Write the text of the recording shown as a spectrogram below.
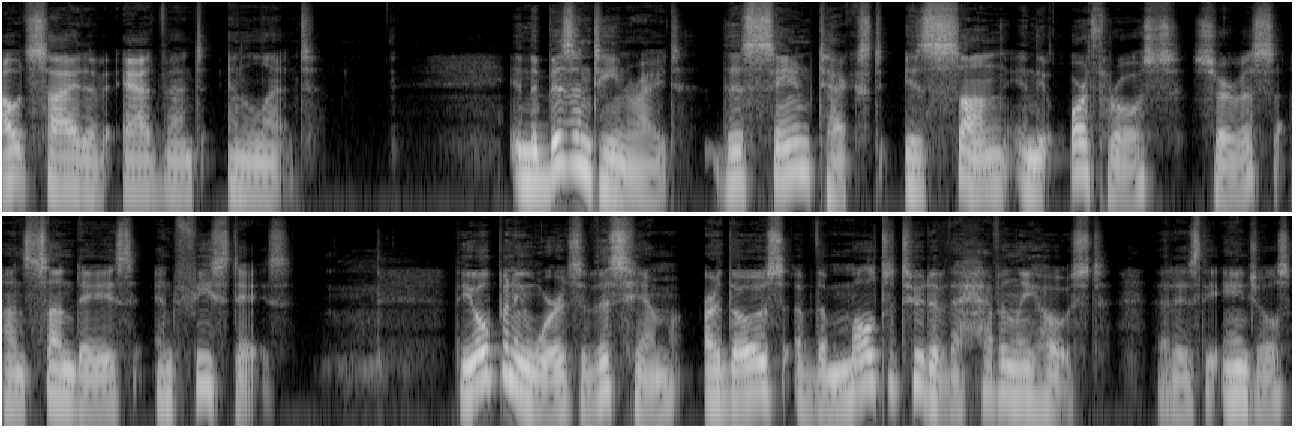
outside of Advent and Lent. In the Byzantine rite, this same text is sung in the Orthros service on Sundays and feast days. The opening words of this hymn are those of the multitude of the heavenly host, that is, the angels,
